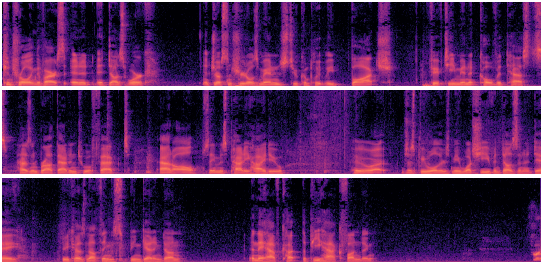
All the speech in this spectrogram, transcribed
controlling the virus, and it, it does work. And Justin Trudeau's managed to completely botch 15 minute COVID tests, hasn't brought that into effect at all, same as Patty Hajdu, who uh, just bewilders me what she even does in a day because nothing's been getting done. And they have cut the PHAC funding. So I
